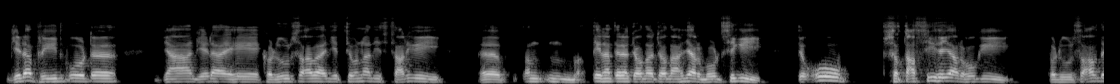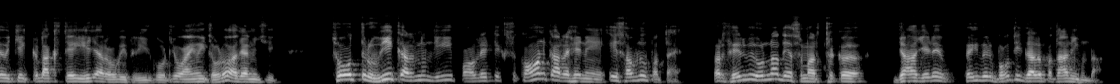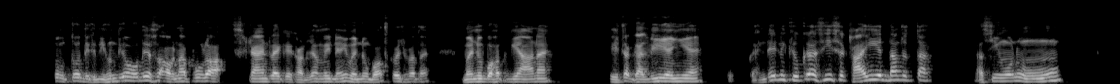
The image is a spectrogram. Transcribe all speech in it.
ਜਿਹੜਾ ਫਰੀਦਕੋਟ ਜਾਂ ਜਿਹੜਾ ਇਹ ਖਡੂਰ ਸਾਹਿਬ ਹੈ, ਜਿੱਥੇ ਉਹਨਾਂ ਦੀ ਸਾਰੀ 13 13 14 14000 ਵੋਟ ਸੀਗੀ ਤੇ ਉਹ 87000 ਹੋ ਗਈ ਖਡੂਰ ਸਾਹਿਬ ਦੇ ਵਿੱਚ 123000 ਹੋ ਗਈ ਫਰੀਦਕੋਟ ਚੋਂ ਐਵੇਂ ਹੀ ਥੋੜਾ ਆ ਜਾਣੀ ਸੀ। ਸੋ ਧਰੁਵੀਕਰਨ ਦੀ ਪੋਲਿਟਿਕਸ ਕੌਣ ਕਰ ਰਹੇ ਨੇ, ਇਹ ਸਭ ਨੂੰ ਪਤਾ ਹੈ। ਪਰ ਫਿਰ ਵੀ ਉਹਨਾਂ ਦੇ ਸਮਰਥਕ ਜਾਂ ਜਿਹੜੇ ਕਈ ਵਾਰ ਬਹੁਤੀ ਗੱਲ ਪਤਾ ਨਹੀਂ ਹੁੰਦਾ। ਤੋਂ ਦਿਖਦੀ ਹੁੰਦੀ ਆ, ਉਹਦੇ ਹਿਸਾਬ ਨਾਲ ਪੂਰਾ ਸਟੈਂਡ ਲੈ ਕੇ ਖੜ ਜਾਂਦੀ ਨਹੀਂ ਮੈਨੂੰ ਬਹੁਤ ਕੁਝ ਪਤਾ ਮੈਨੂੰ ਬਹੁਤ ਗਿਆਨ ਹੈ ਇਹ ਤਾਂ ਗੱਲ ਹੀ ਆਈ ਹੈ। ਕਹਿੰਦੇ ਨੇ ਕਿਉਂਕਿ ਅਸੀਂ ਸਿਖਾਈ ਇਦਾਂ ਦਿੱਤਾ ਅਸੀਂ ਉਹਨੂੰ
